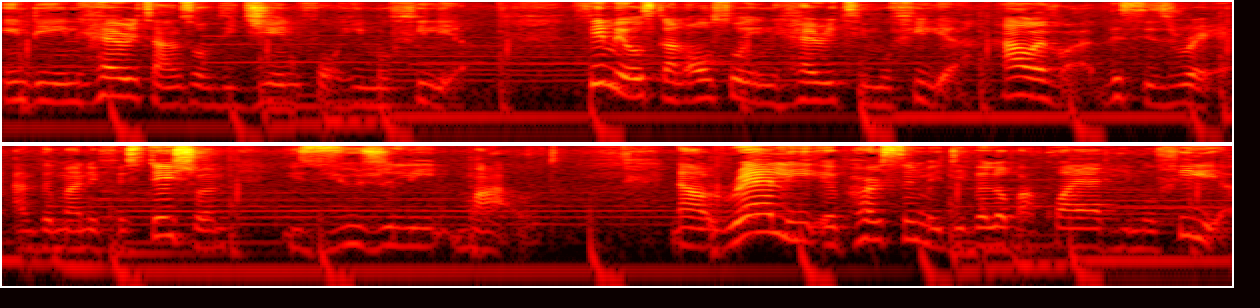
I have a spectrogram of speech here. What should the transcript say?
in the inheritance of the gene for hemophilia. Females can also inherit hemophilia. However, this is rare and the manifestation is usually mild. Now, rarely a person may develop acquired hemophilia.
